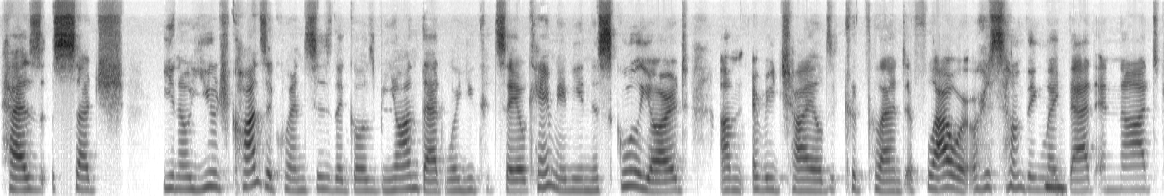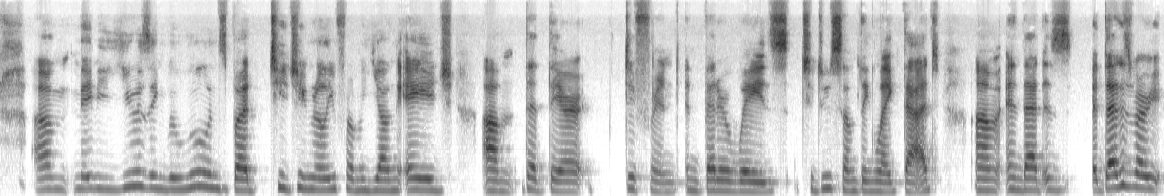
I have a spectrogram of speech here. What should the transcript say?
has such you know huge consequences that goes beyond that where you could say okay maybe in the schoolyard um, every child could plant a flower or something mm-hmm. like that and not um, maybe using balloons but teaching really from a young age um, that they're different and better ways to do something like that um, and that is that is very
